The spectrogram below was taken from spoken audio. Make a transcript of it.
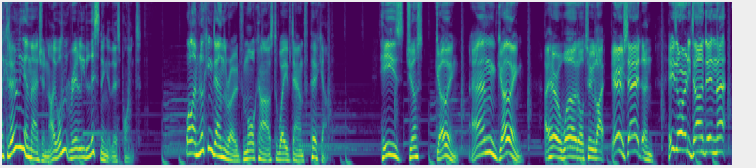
I could only imagine I wasn't really listening at this point. While I'm looking down the road for more cars to wave down for pickup, he's just going and going. I hear a word or two like, You said, and he's already turned in that.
